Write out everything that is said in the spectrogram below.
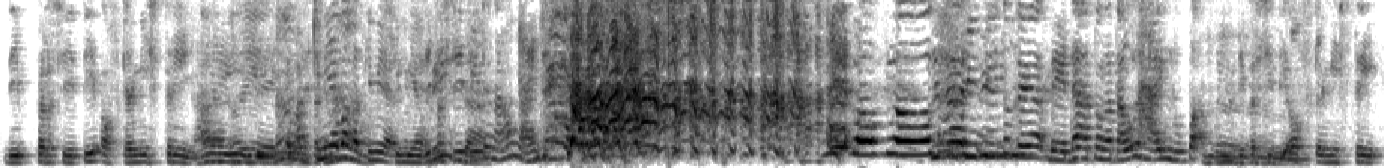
Diversity of Chemistry. Anjing. Nah, Kimia banget kimia. Kimia. Diversity itu naon ya? Goblok. Diversity itu kayak beda atau nggak tahu lah, aing lupa. Diversity of Chemistry.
